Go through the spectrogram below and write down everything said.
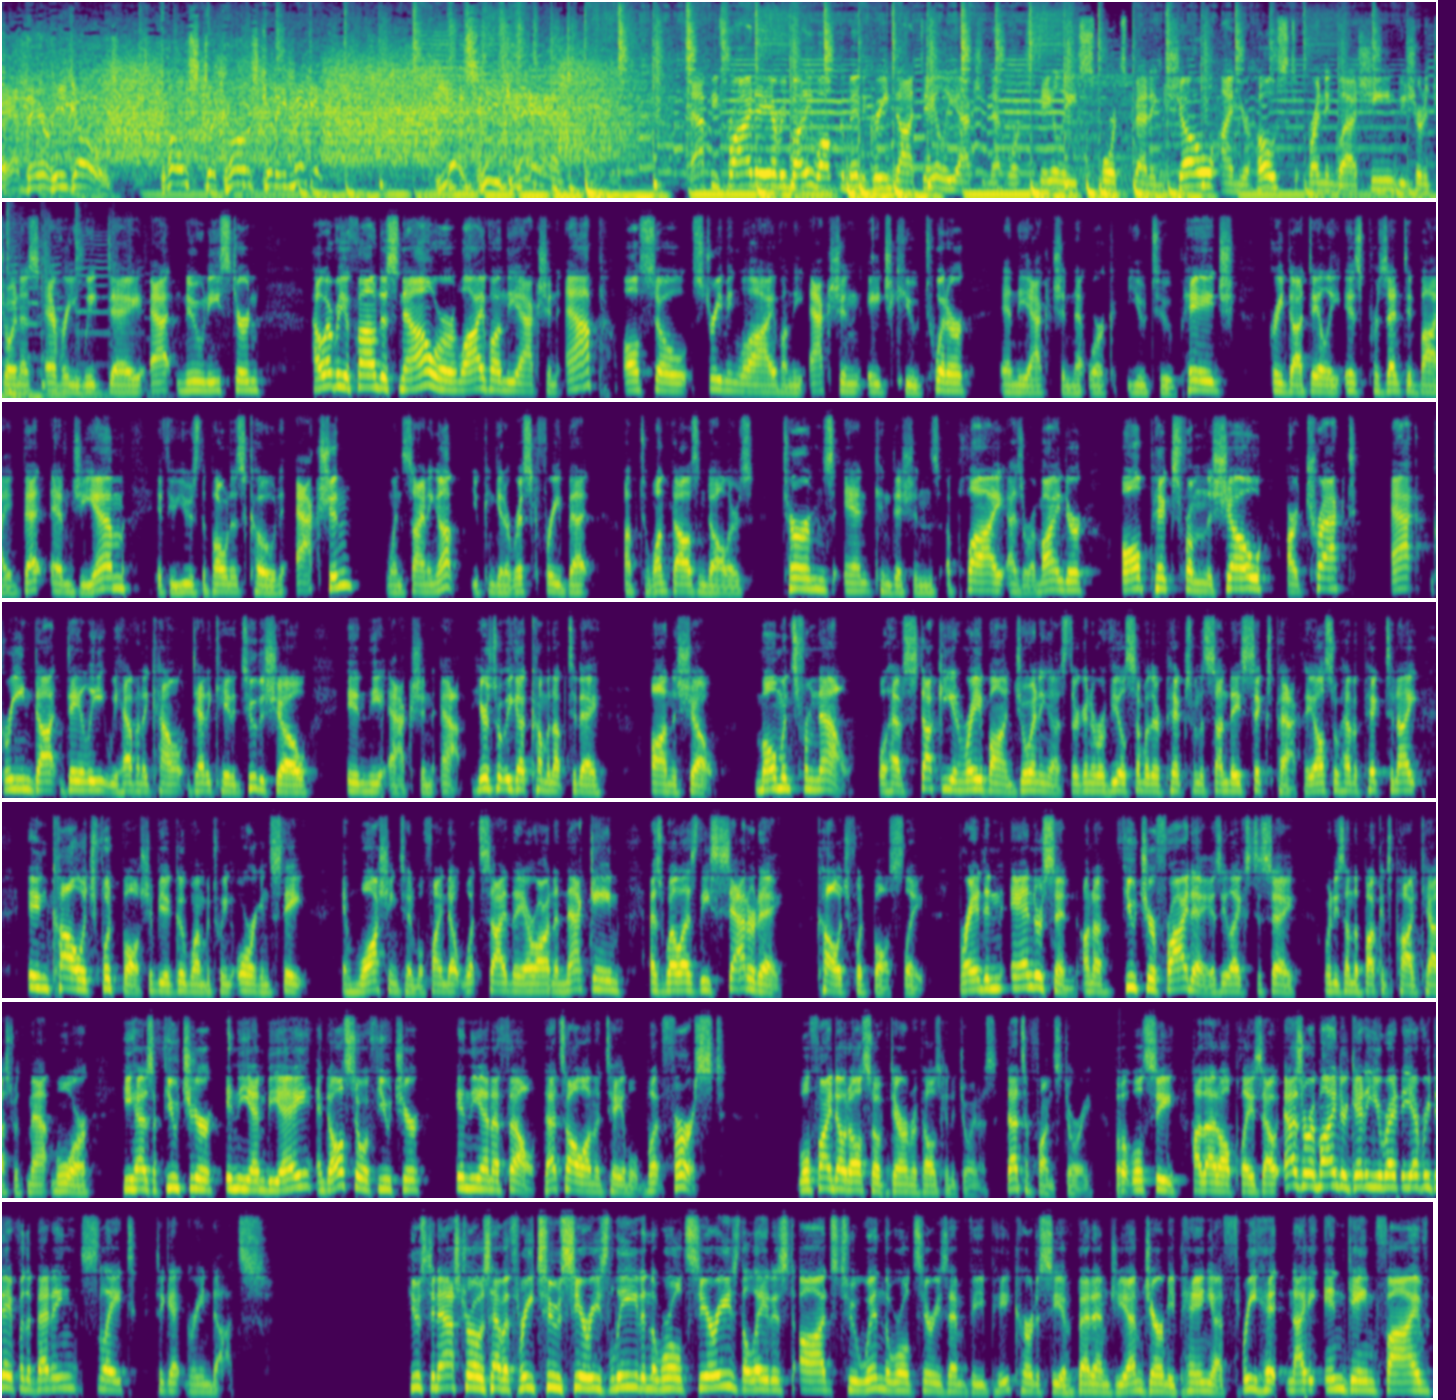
And there he goes. Coast to coast. Can he make it? Yes, he can. Happy Friday, everybody. Welcome into Green Dot Daily, Action Network's daily sports betting show. I'm your host, Brendan Glasheen. Be sure to join us every weekday at noon Eastern. However, you found us now, we're live on the Action app, also streaming live on the Action HQ Twitter and the Action Network YouTube page. Green Dot Daily is presented by BetMGM. If you use the bonus code ACTION when signing up, you can get a risk free bet up to $1,000. Terms and conditions apply. As a reminder, all picks from the show are tracked at Green Dot Daily. We have an account dedicated to the show in the Action app. Here's what we got coming up today on the show. Moments from now, we'll have Stuckey and Raybon joining us. They're going to reveal some of their picks from the Sunday six pack. They also have a pick tonight in college football. Should be a good one between Oregon State and Washington. We'll find out what side they are on in that game, as well as the Saturday college football slate. Brandon Anderson on a future Friday, as he likes to say when he's on the Buckets podcast with Matt Moore. He has a future in the NBA and also a future in the NFL. That's all on the table. But first, we'll find out also if Darren Rovell is going to join us. That's a fun story, but we'll see how that all plays out. As a reminder, getting you ready every day for the betting slate to get green dots. Houston Astros have a 3 2 series lead in the World Series. The latest odds to win the World Series MVP, courtesy of BetMGM. Jeremy Pena, three hit night in game five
